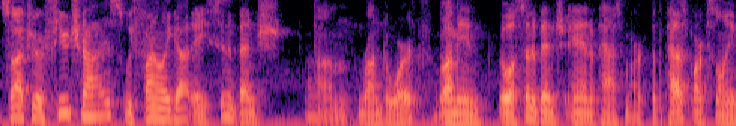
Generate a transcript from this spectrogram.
So after a few tries, we finally got a Cinebench um, run to work. Well, I mean, well, Cinebench and a Passmark, but the Passmark is only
